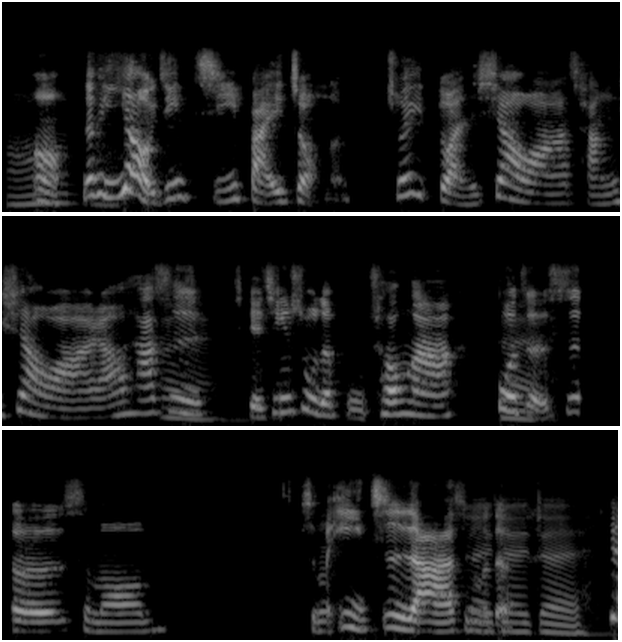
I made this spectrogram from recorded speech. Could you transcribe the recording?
哦、嗯，那个药已经几百种了，所以短效啊、长效啊，然后它是血清素的补充啊，或者是呃什么。什么抑制啊什么的，对对对，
